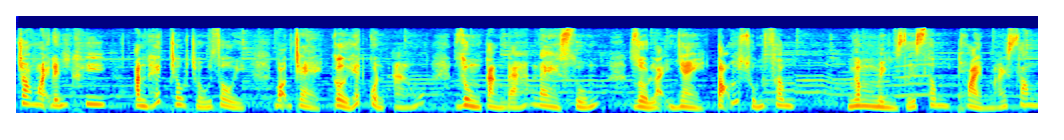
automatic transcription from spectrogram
Cho mãi đến khi ăn hết châu chấu rồi, bọn trẻ cởi hết quần áo, dùng tảng đá đè xuống, rồi lại nhảy tõm xuống sông. Ngâm mình dưới sông thoải mái xong,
